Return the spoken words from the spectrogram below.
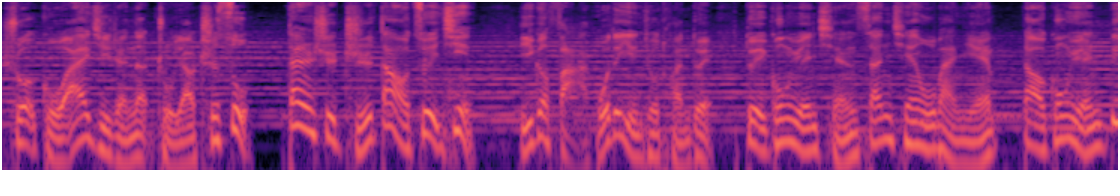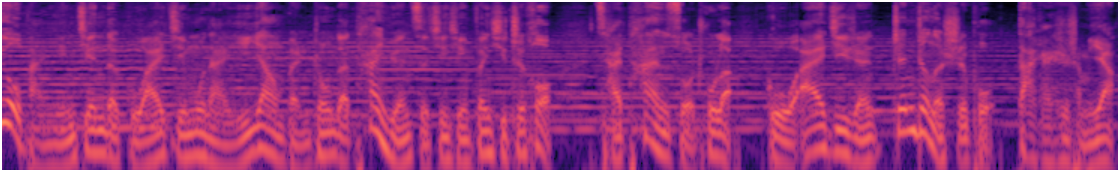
说古埃及人呢主要吃素，但是直到最近，一个法国的研究团队对公元前三千五百年到公元六百年间的古埃及木乃伊样本中的碳原子进行分析之后，才探索出了古埃及人真正的食谱大概是什么样。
